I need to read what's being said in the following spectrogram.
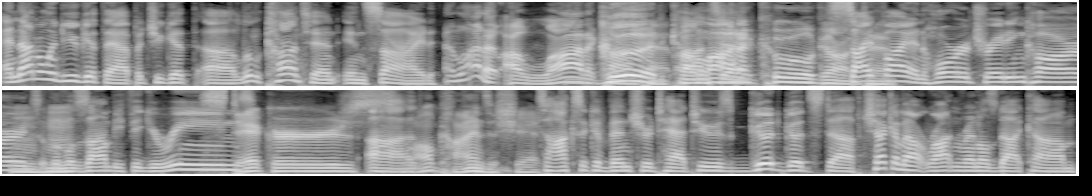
And not only do you get that, but you get uh, little content inside. A lot of a lot of Good content, a lot of cool content, Sci-fi and horror trading cards, little zombie figurines, stickers, Uh, all kinds of shit. Toxic Adventure tattoos. Good, good stuff. Check them out, RottenRentals.com.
